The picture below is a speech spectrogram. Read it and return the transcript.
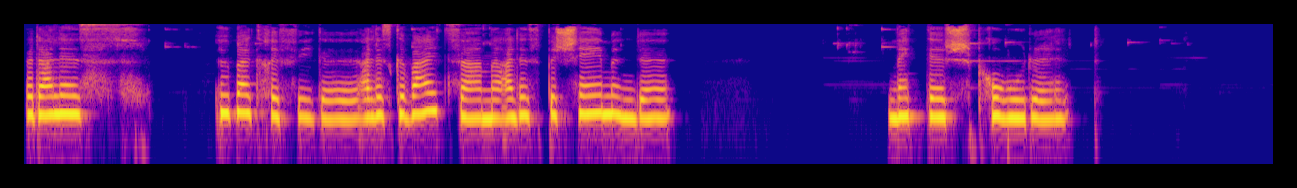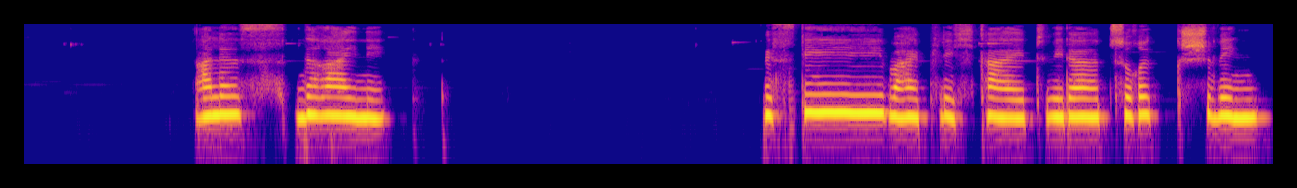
wird alles Übergriffige, alles Gewaltsame, alles Beschämende weggesprudelt. Alles gereinigt, bis die Weiblichkeit wieder zurückschwingt.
